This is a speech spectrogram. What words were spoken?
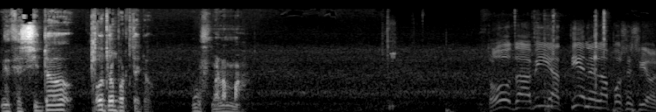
Necesito otro portero. Uf, menos mal. Todavía tienen la posesión.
